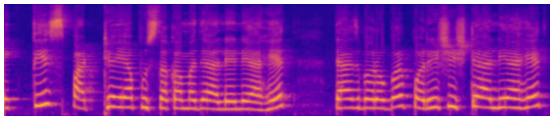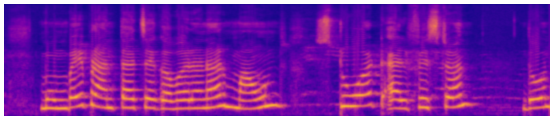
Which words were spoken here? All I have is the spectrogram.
एकतीस पाठ्य या पुस्तकामध्ये आलेले आहेत. त्याचबरोबर परिशिष्टे आली आहेत. मुंबई प्रांताचे गव्हर्नर माउंट स्टुअर्ट ॲल्फिस्टन दोन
